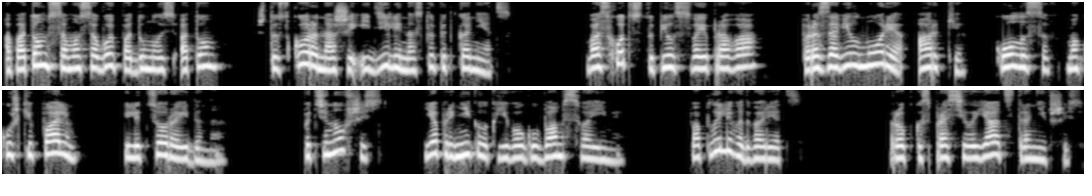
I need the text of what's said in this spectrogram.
А потом, само собой, подумалось о том, что скоро нашей идиллии наступит конец. Восход вступил в свои права, порозовил море, арки, колосов, макушки пальм и лицо Рейдена. Потянувшись, я приникла к его губам своими. «Поплыли во дворец?» — робко спросила я, отстранившись.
